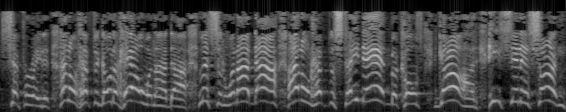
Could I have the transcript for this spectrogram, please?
separated. I don't have to go to hell when I die. Listen, when I die, I don't have to stay dead because God, He sent His Son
